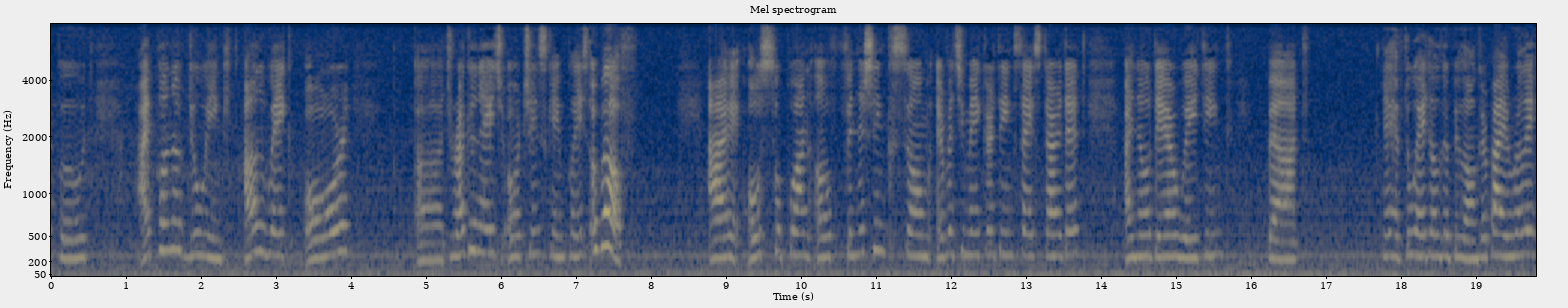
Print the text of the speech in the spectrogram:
upload. I plan on doing Alan Wake or uh, Dragon Age or Chains gameplays or both. I also plan of finishing some RPG Maker things I started. I know they are waiting but they have to wait a little bit longer. But I really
